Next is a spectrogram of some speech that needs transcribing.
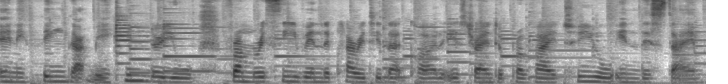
anything that may hinder you from receiving the clarity that god is trying to provide to you in this time.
